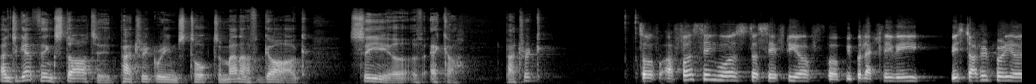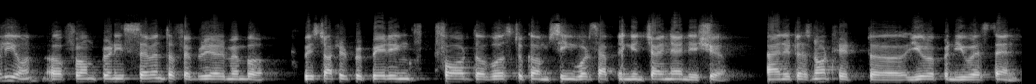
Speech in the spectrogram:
And to get things started, Patrick Reames talked to Manav Garg, CEO of Eka. Patrick? So our first thing was the safety of uh, people. Actually, we, we started pretty early on. Uh, from 27th of February, I remember, we started preparing for the worst to come, seeing what's happening in China and Asia and it has not hit uh, Europe and US then.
